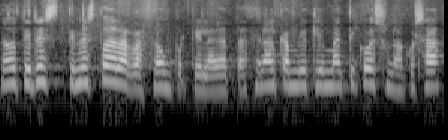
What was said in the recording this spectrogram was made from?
No, tienes, tienes toda la razón, porque la adaptación al cambio climático es una cosa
